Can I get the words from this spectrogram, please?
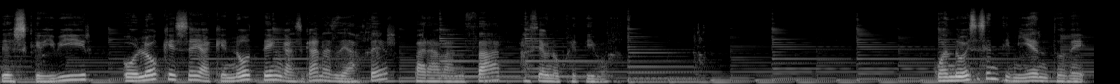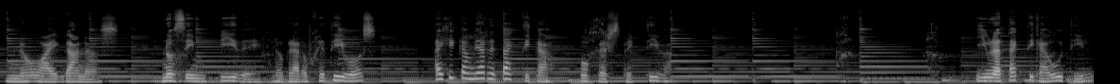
de escribir o lo que sea que no tengas ganas de hacer para avanzar hacia un objetivo. Cuando ese sentimiento de no hay ganas nos impide lograr objetivos, hay que cambiar de táctica o perspectiva. Y una táctica útil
